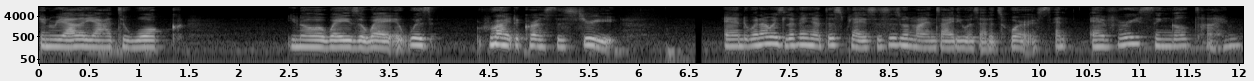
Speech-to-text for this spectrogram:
in reality I had to walk you know a ways away. It was right across the street. And when I was living at this place, this is when my anxiety was at its worst. And every single time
